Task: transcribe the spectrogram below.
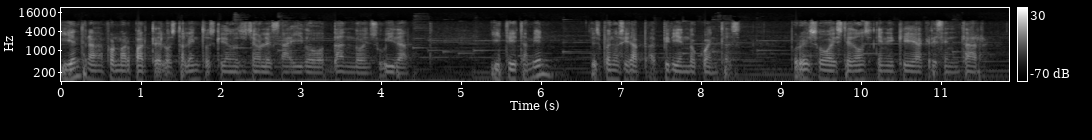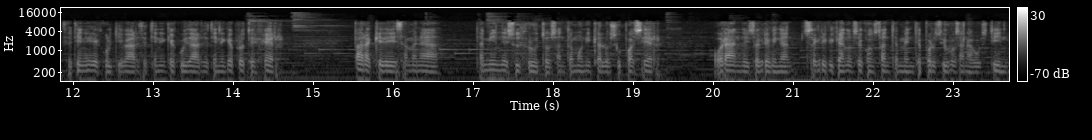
Y entran a formar parte de los talentos que Dios nuestro Señor les ha ido dando en su vida. Y que también después nos irá pidiendo cuentas. Por eso este don se tiene que acrecentar se tiene que cultivar, se tiene que cuidar, se tiene que proteger, para que de esa manera también de sus frutos. Santa Mónica lo supo hacer, orando y sacrificándose constantemente por su hijo San Agustín,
